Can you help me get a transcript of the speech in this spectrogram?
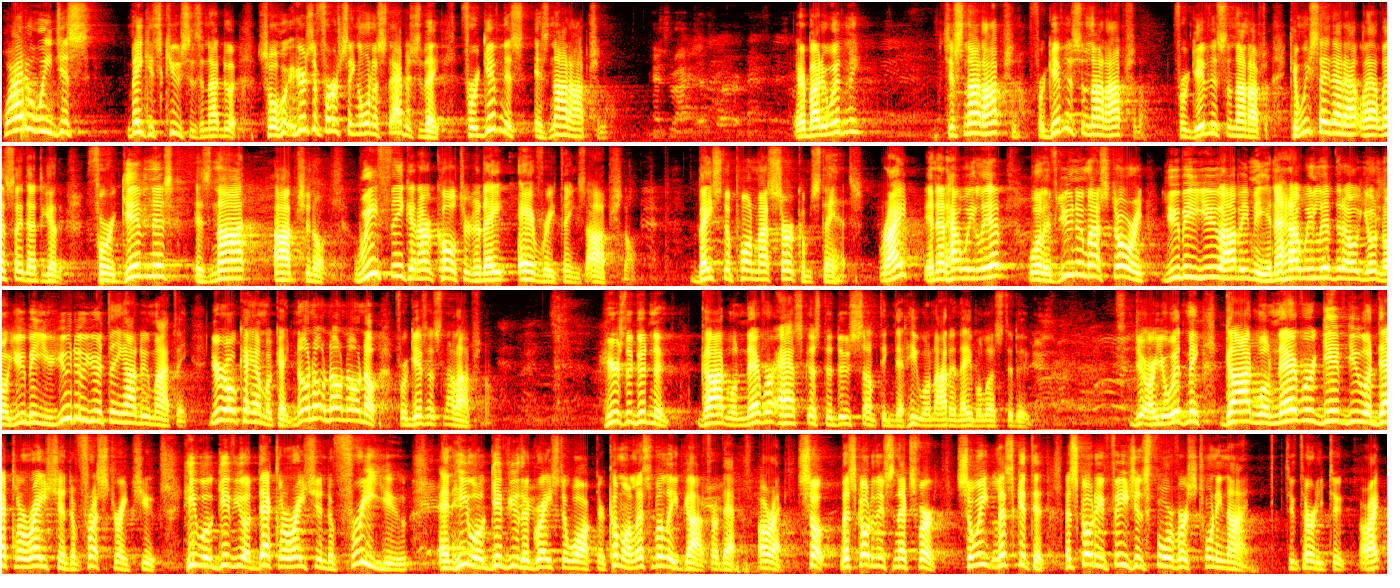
Why do we just make excuses and not do it? So here's the first thing I want to establish today: forgiveness is not optional. Everybody with me? It's just not optional. Forgiveness is not optional. Forgiveness is not optional. Can we say that out loud? Let's say that together. Forgiveness is not optional. We think in our culture today everything's optional. based upon my circumstance, right? Isn't that how we live? Well, if you knew my story, you be you, I'll be me. Isn't that how we lived it? Oh, you no, you be you. You do your thing, I'll do my thing. You're okay, I'm okay. No, no, no, no, no. Forgiveness is not optional. Here's the good news God will never ask us to do something that He will not enable us to do. Are you with me? God will never give you a declaration to frustrate you. He will give you a declaration to free you, and He will give you the grace to walk there. Come on, let's believe God for that. All right, so let's go to this next verse. So we let's get this. Let's go to Ephesians 4, verse 29 to 32. All right?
